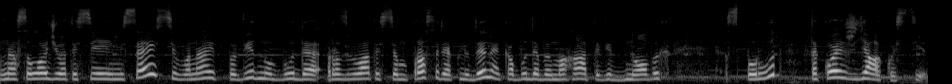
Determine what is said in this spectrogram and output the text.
насолоджуватися цією місцевістю, вона відповідно буде розвиватися в цьому просторі як людина, яка буде вимагати від нових споруд такої ж якості.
